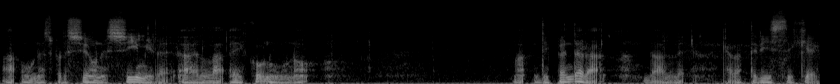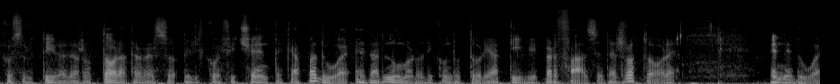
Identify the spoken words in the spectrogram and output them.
ha un'espressione simile alla Econ 1 ma dipenderà dalle caratteristiche costruttive del rotore attraverso il coefficiente K2 e dal numero di conduttori attivi per fase del rotore N2.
